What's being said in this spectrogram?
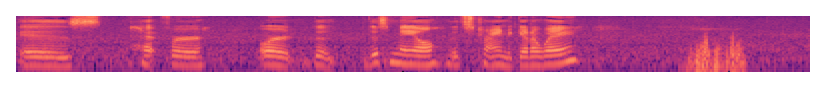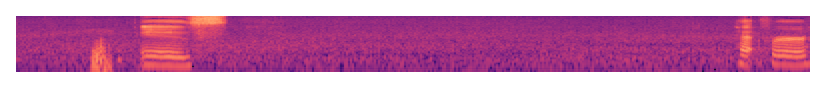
is het for, or the this male that's trying to get away is het for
